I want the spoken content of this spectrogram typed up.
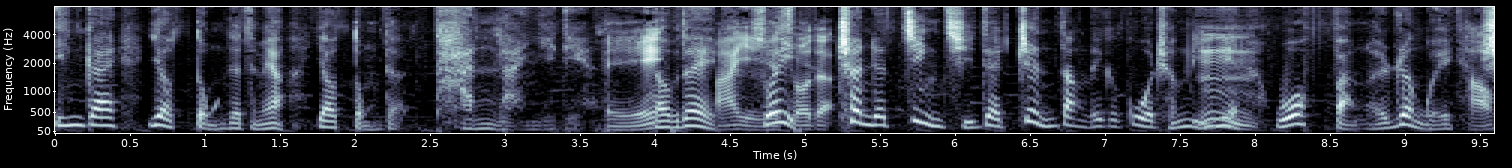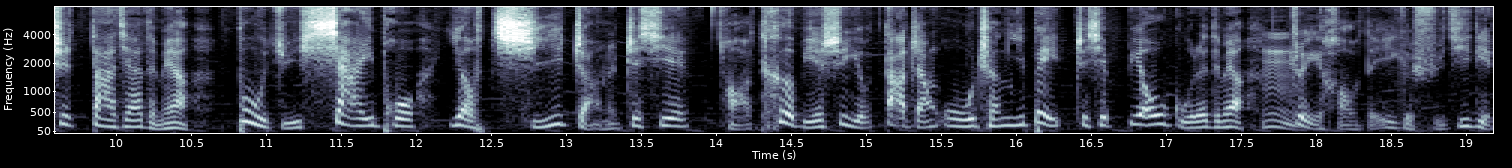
应该要懂得怎么样？要懂得。贪婪一点，哎，对不对？爷爷所以趁着近期在震荡的一个过程里面，嗯、我反而认为是大家怎么样布局下一波要起涨的这些啊，特别是有大涨五成一倍这些标股的怎么样？嗯、最好的一个时机点。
